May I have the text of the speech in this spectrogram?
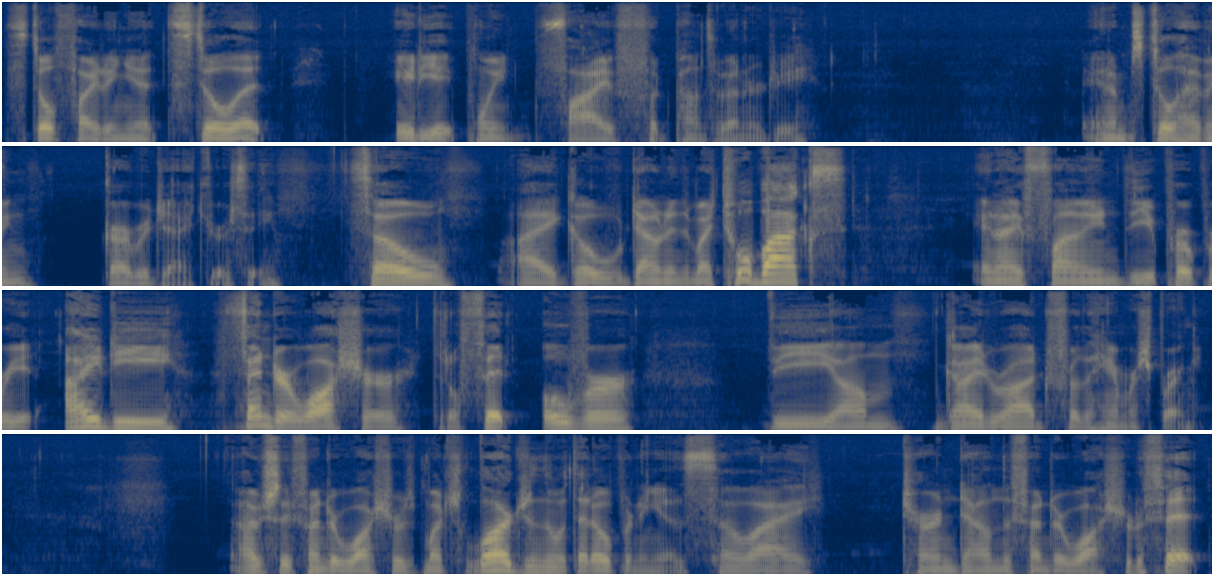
Still fighting it. Still at 88.5 foot pounds of energy. And I'm still having garbage accuracy. So I go down into my toolbox and I find the appropriate ID fender washer that'll fit over the um, guide rod for the hammer spring. Obviously, fender washer is much larger than what that opening is, so I turn down the fender washer to fit.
